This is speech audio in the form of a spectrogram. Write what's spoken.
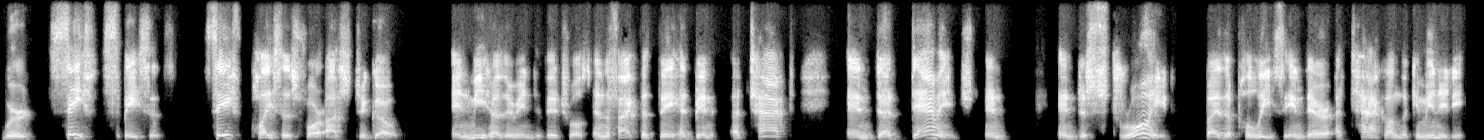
were safe spaces, safe places for us to go and meet other individuals. And the fact that they had been attacked and uh, damaged and and destroyed by the police in their attack on the community.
